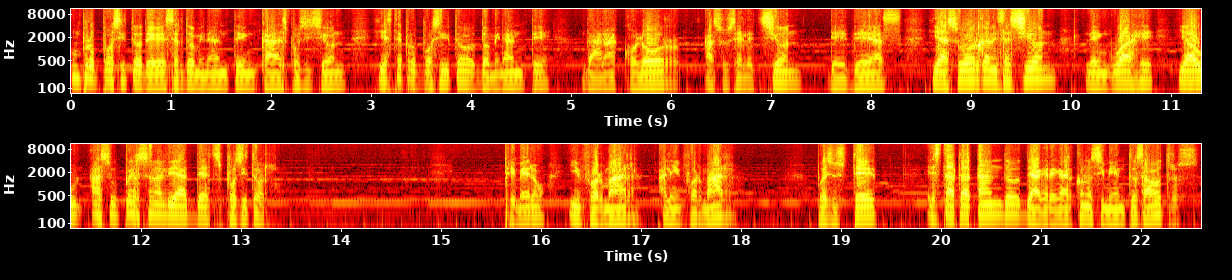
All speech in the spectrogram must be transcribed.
un propósito debe ser dominante en cada exposición y este propósito dominante dará color a su selección de ideas y a su organización, lenguaje y aún a su personalidad de expositor. Primero, informar al informar, pues usted está tratando de agregar conocimientos a otros.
